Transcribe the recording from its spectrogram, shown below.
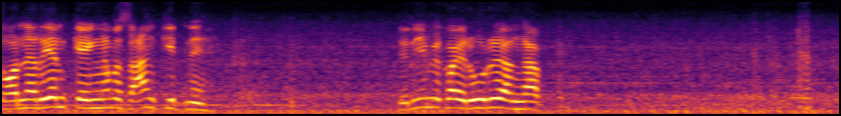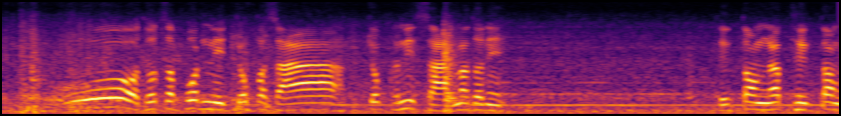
ก่อนนะเรียนเก่งนะภาษาอังกฤษนี่เดี๋ยวนี้ไม่ค่อยรู้เรื่องครับ โอ้ทศพลนี่จบภาษาจบคณิตศาสตร์มาตัวนี้ถูกต้องครับถูกต้อง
